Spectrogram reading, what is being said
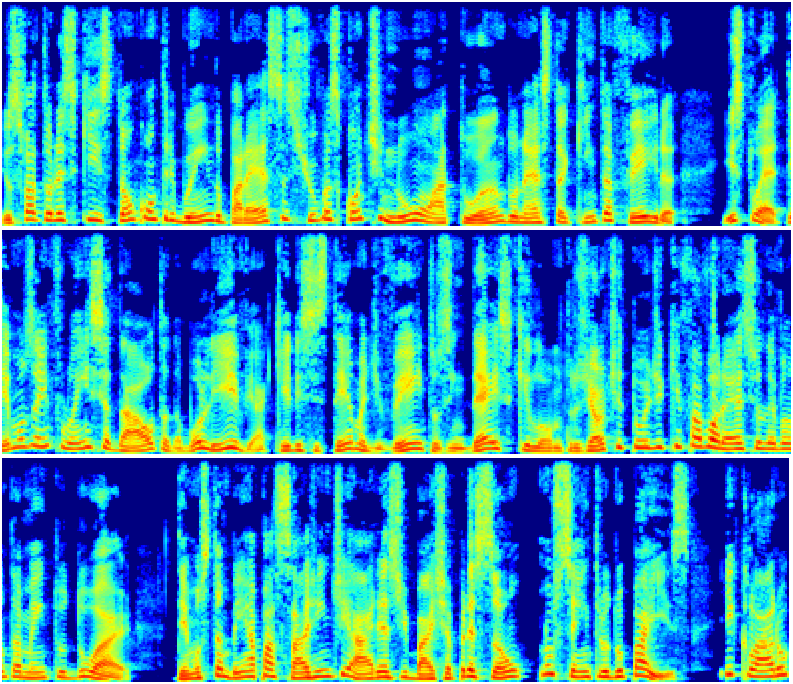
E os fatores que estão contribuindo para essas chuvas continuam atuando nesta quinta-feira. Isto é, temos a influência da alta da Bolívia, aquele sistema de ventos em 10 km de altitude que favorece o levantamento do ar. Temos também a passagem de áreas de baixa pressão no centro do país. E, claro,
